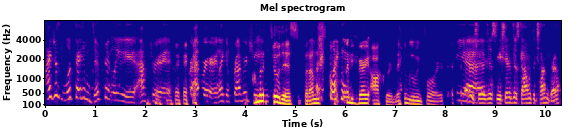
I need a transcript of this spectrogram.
I just looked at him differently after it forever. Like it forever I'm gonna do this, but I'm just Like, gonna be very awkward moving forward. Yeah. You should have just you should have just gone with the tongue, bro.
